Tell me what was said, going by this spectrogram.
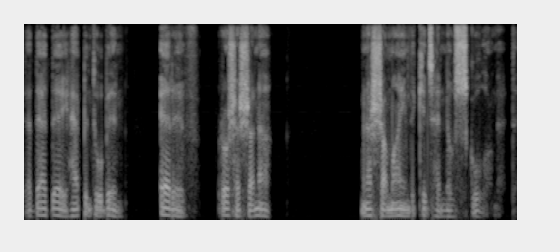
that that day happened to have been Erev Rosh Hashanah. Min Hashamayim, the kids had no school on that day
